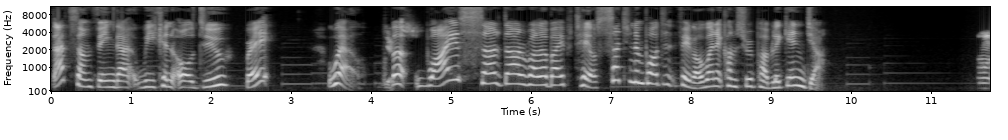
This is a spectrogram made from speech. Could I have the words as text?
that's something that we can all do, right? Well, Yes. but why is Sardar Vallabhbhai Patel such an important figure when it comes to Republic India? Uh,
